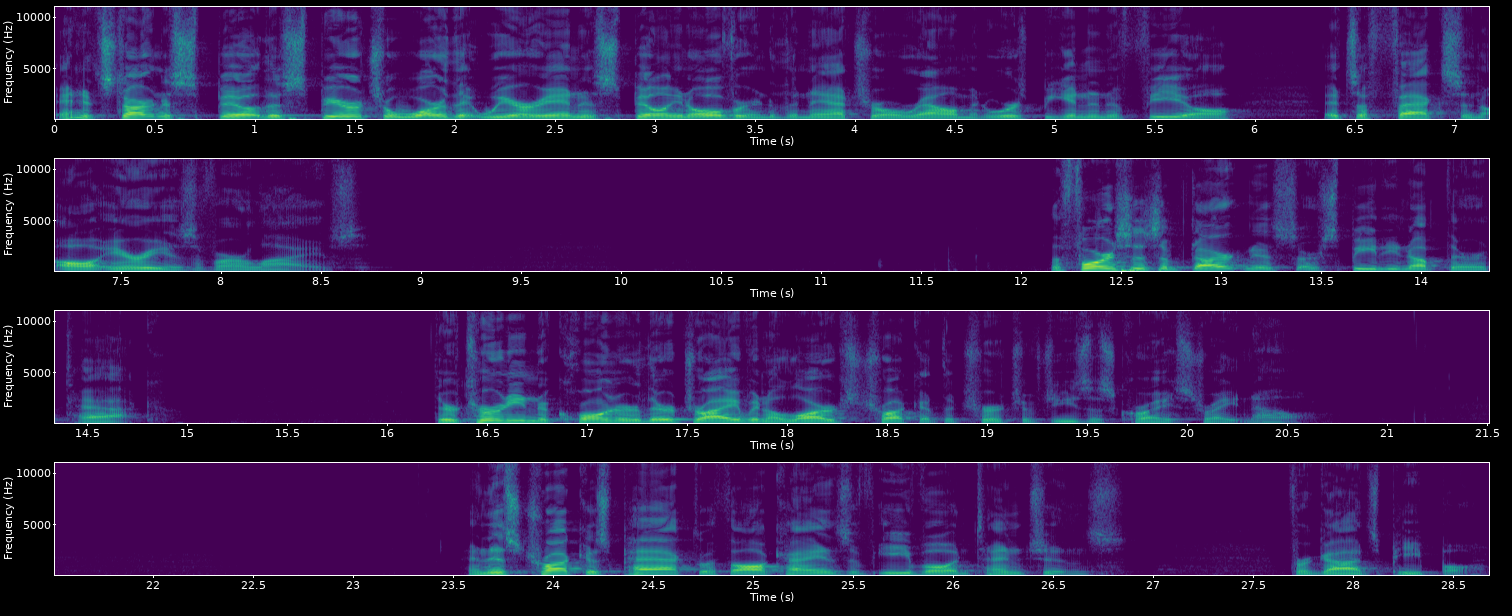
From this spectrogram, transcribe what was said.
And it's starting to spill, the spiritual war that we are in is spilling over into the natural realm, and we're beginning to feel its effects in all areas of our lives. The forces of darkness are speeding up their attack. They're turning the corner, they're driving a large truck at the Church of Jesus Christ right now. And this truck is packed with all kinds of evil intentions for God's people.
